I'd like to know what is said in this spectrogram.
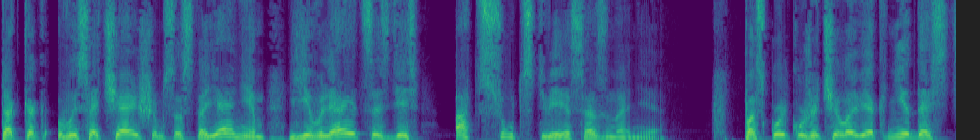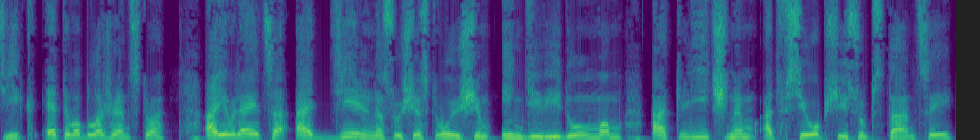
так как высочайшим состоянием является здесь отсутствие сознания. Поскольку же человек не достиг этого блаженства, а является отдельно существующим индивидуумом, отличным от всеобщей субстанции,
